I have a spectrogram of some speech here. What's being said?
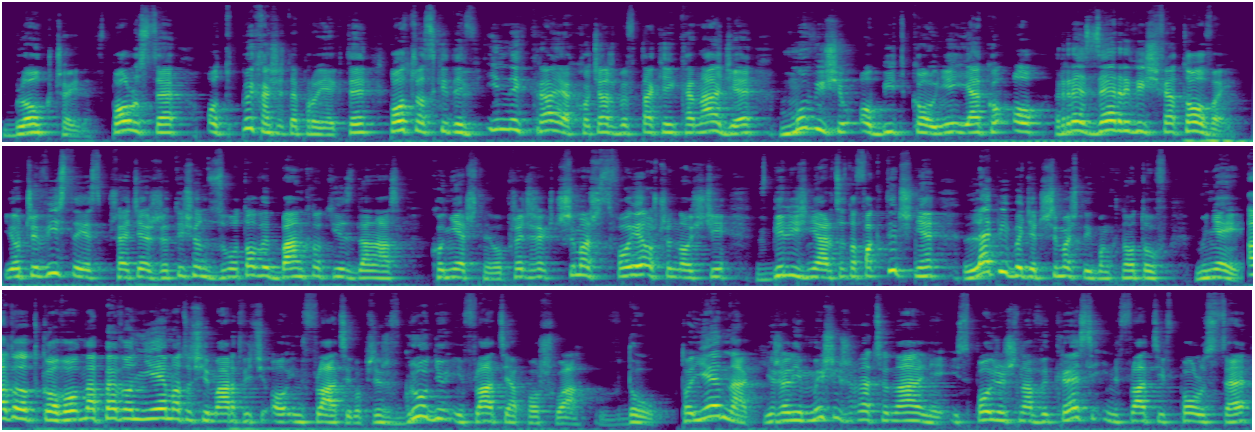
blockchain. W Polsce odpycha się te projekty, podczas kiedy w innych krajach, chociażby w takiej Kanadzie, mówi się o bitcoinie jako o rezerwie światowej. I oczywiste jest przecież, że 1000 złotowy banknot jest dla nas konieczny, bo przecież jak trzymasz swoje oszczędności w bieliźniarce, to faktycznie lepiej będzie trzymać tych banknotów mniej. A dodatkowo na pewno nie ma co się martwić o inflację, bo przecież w grudniu inflacja poszła w dół. To jednak, jeżeli myślisz racjonalnie i spojrzysz na wykresy inflacji w Polsce,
